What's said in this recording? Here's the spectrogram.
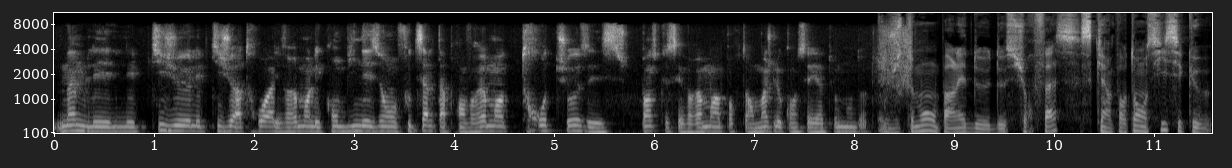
Même les, petits jeux, les petits jeux à trois, et vraiment les combinaisons au futsal, t'apprends vraiment trop de choses et je pense que c'est vraiment important. Moi, je le conseille à tout le monde. Justement, on parlait de, de surface. Ce qui est important aussi, c'est que,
